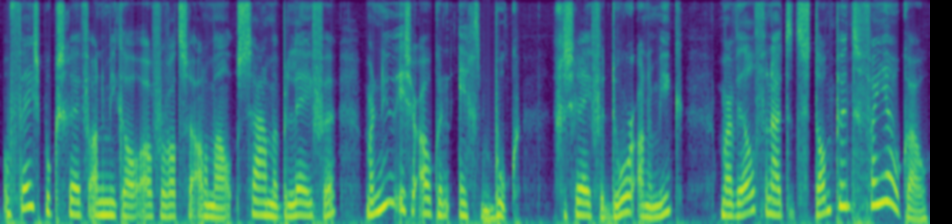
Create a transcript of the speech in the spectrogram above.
Op Facebook schreef Annemiek al over wat ze allemaal samen beleven, maar nu is er ook een echt boek, geschreven door Annemiek, maar wel vanuit het standpunt van Joko.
